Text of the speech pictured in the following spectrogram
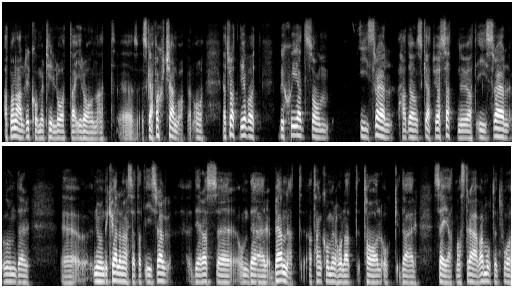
att man aldrig kommer tillåta Iran att eh, skaffa kärnvapen. Och jag tror att det var ett besked som Israel hade önskat. Vi har sett nu att Israel under, eh, nu under kvällen har jag sett att Israel, deras, eh, om det är Bennett, att han kommer att hålla ett tal och där säga att man strävar mot en två,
